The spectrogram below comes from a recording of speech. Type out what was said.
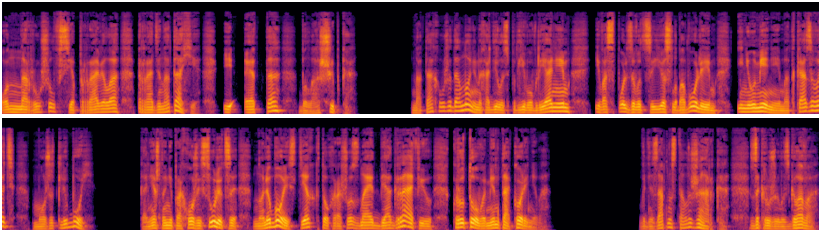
Он нарушил все правила ради Натахи, и это была ошибка. Натаха уже давно не находилась под его влиянием, и воспользоваться ее слабоволием и неумением отказывать может любой. Конечно, не прохожий с улицы, но любой из тех, кто хорошо знает биографию крутого мента Коренева. Внезапно стало жарко, закружилась голова.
